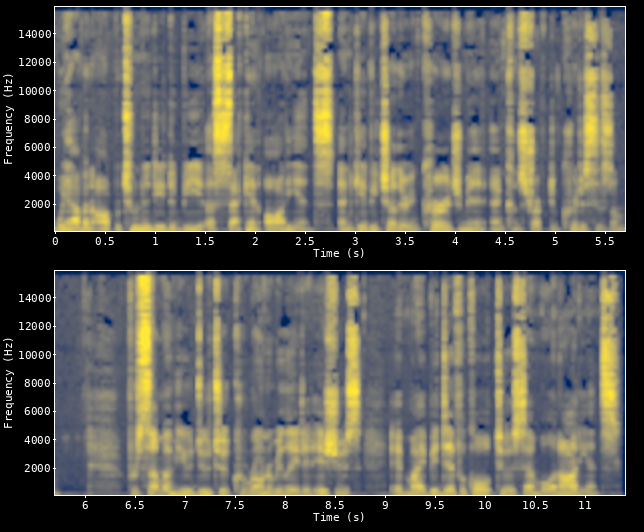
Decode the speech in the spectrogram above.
we have an opportunity to be a second audience and give each other encouragement and constructive criticism. For some of you, due to corona related issues, it might be difficult to assemble an audience.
